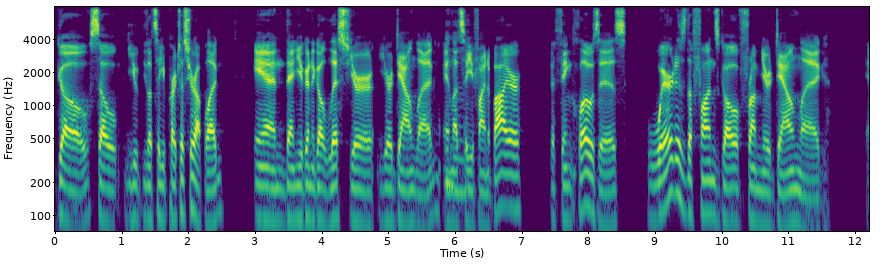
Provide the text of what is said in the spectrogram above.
go? So you, let's say you purchase your up leg and then you're going to go list your, your down leg. And let's Mhm. say you find a buyer, the thing closes. Where does the funds go from your down leg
